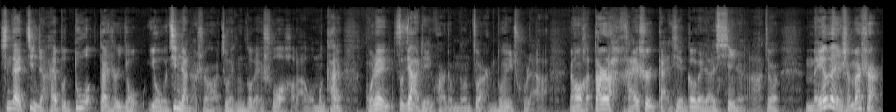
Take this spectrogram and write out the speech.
现在进展还不多，但是有有进展的时候就会跟各位说，好吧？我们看国内自驾这一块能不能做点什么东西出来啊？然后当然了，还是感谢各位的信任啊，就是没问什么事儿，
